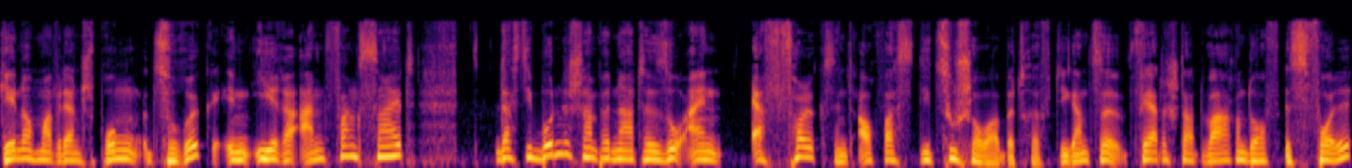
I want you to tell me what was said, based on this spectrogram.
gehe noch mal wieder einen Sprung zurück in Ihre Anfangszeit dass die Bundeschampionate so ein Erfolg sind, auch was die Zuschauer betrifft. Die ganze Pferdestadt Warendorf ist voll.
